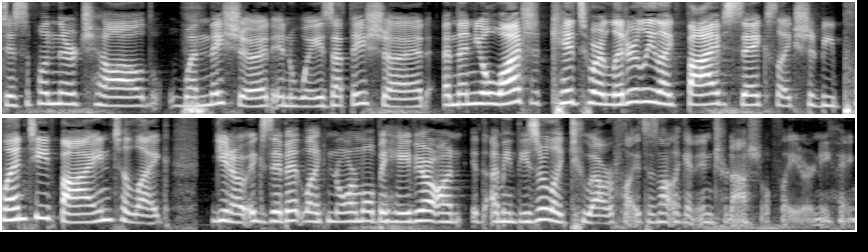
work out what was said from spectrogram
discipline their child when they should in ways that they should and then you'll watch kids who are literally like five six like should be plenty fine to like you know exhibit like normal behavior on i mean these are like two hour flights it's not like an international flight or anything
